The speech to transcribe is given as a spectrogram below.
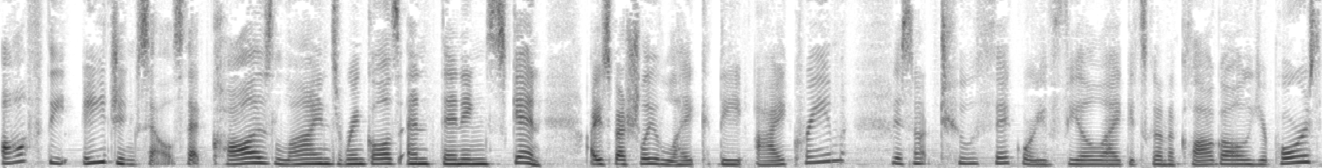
off the aging cells that cause lines, wrinkles, and thinning skin. I especially like the eye cream. It's not too thick where you feel like it's going to clog all your pores,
